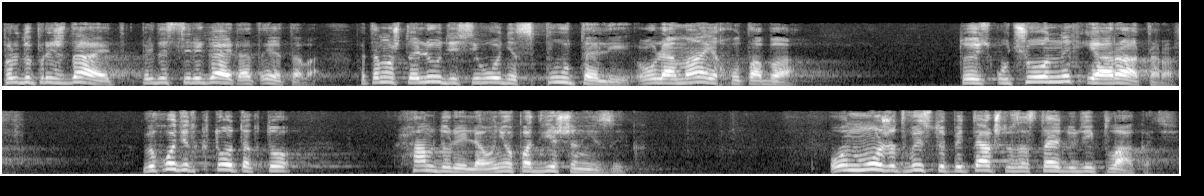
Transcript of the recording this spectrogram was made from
Предупреждает, предостерегает от этого. Потому что люди сегодня спутали уляма и хутаба, то есть ученых и ораторов. Выходит кто-то, кто, хамдулиля, у него подвешен язык он может выступить так, что заставит людей плакать.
